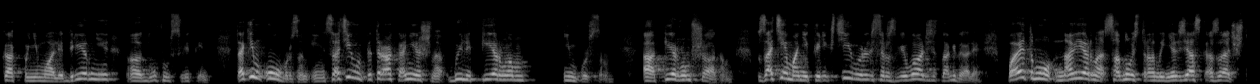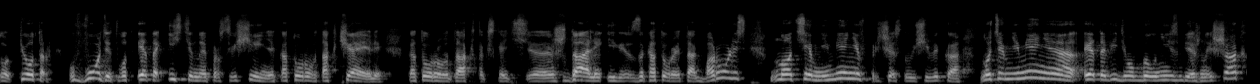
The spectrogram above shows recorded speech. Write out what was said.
как понимали древние, а, Духом Святым. Таким образом, инициативы Петра, конечно, были первым импульсом, а, первым шагом. Затем они корректировались, развивались и так далее. Поэтому, наверное, с одной стороны, нельзя сказать, что Петр вводит вот это истинное просвещение, которого так чаяли, которого так, так сказать, э, ждали и за которое так боролись, но тем не менее, в предшествующие века, но тем не менее, это, видимо, был неизбежный шаг,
